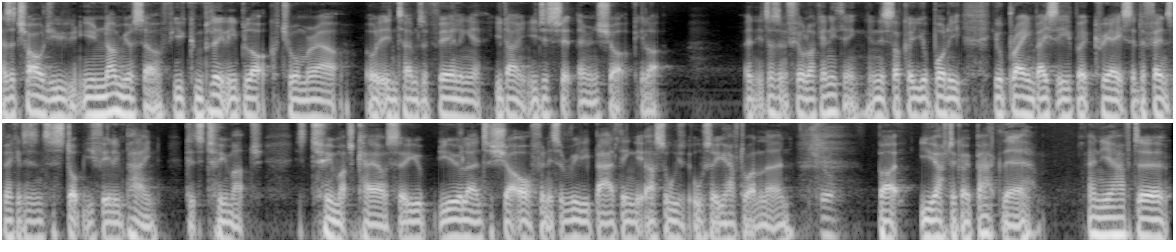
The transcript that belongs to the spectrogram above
As a child, you you numb yourself. You completely block trauma out, or in terms of feeling it, you don't. You just sit there in shock. You're like, and it doesn't feel like anything. And it's like a, your body, your brain basically but creates a defense mechanism to stop you feeling pain because it's too much. It's too much chaos. So you you learn to shut off, and it's a really bad thing. That's always, also you have to unlearn. Sure. But you have to go back there, and you have to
